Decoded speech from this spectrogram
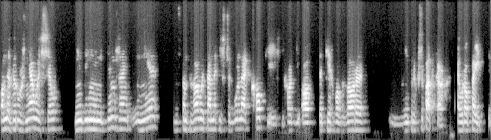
one wyróżniały się między innymi tym, że nie występowały tam jakieś szczególne kopie, jeśli chodzi o te pierwowzory w niektórych przypadkach europejskie.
